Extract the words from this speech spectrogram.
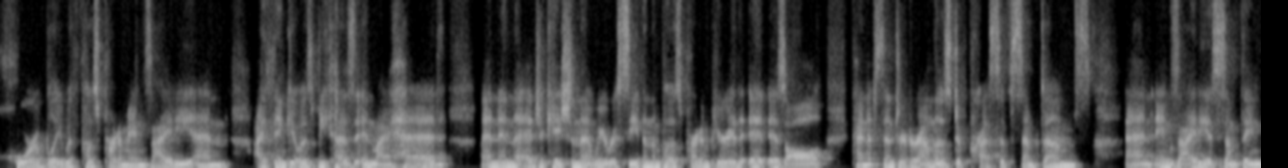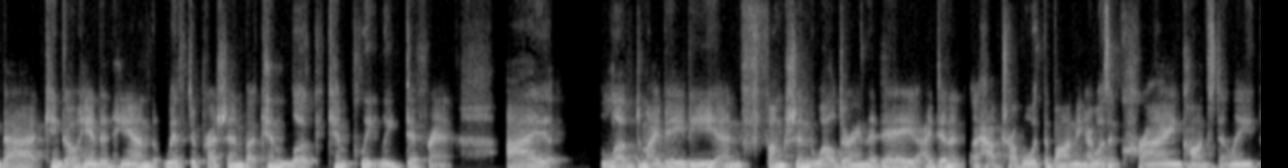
horribly with postpartum anxiety. And I think it was because in my head and in the education that we receive in the postpartum period, it is all kind of centered around those depressive symptoms. And anxiety is something that can go hand in hand with depression, but can look completely different. I loved my baby and functioned well during the day. I didn't have trouble with the bonding. I wasn't crying constantly.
